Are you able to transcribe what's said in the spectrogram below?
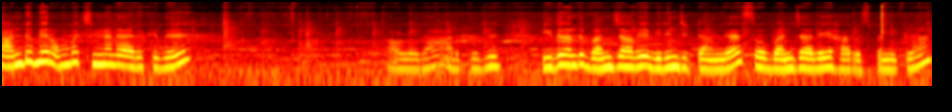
தண்டுமே ரொம்ப சின்னதாக இருக்குது. அவ்வளோதான் அடுத்தது. இது வந்து பஞ்சாவே விரிஞ்சிட்டாங்க. ஸோ பஞ்சாவே ஹார்வெஸ்ட் பண்ணிக்கலாம்.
